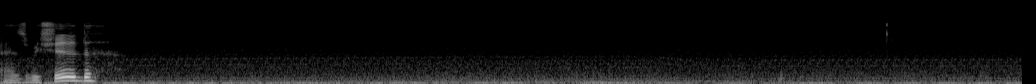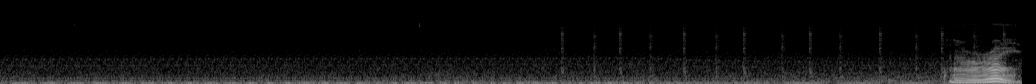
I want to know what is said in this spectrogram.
As we should. All right.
